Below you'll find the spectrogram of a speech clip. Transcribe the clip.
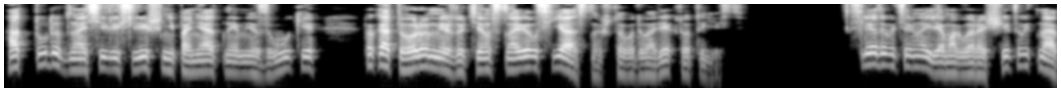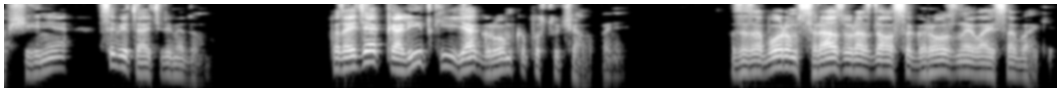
Оттуда доносились лишь непонятные мне звуки, по которым, между тем, становилось ясно, что во дворе кто-то есть. Следовательно, я могла рассчитывать на общение с обитателями дома. Подойдя к калитке, я громко постучала по ней. За забором сразу раздался грозный лай собаки.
